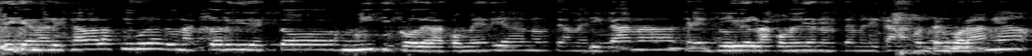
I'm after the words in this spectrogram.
Y que analizaba la figura de un actor y director mítico de la comedia norteamericana, que ha influido en la comedia norteamericana contemporánea,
